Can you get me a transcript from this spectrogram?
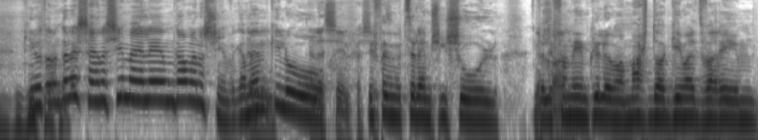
כאילו אתה מגלה שהאנשים האלה הם גם אנשים, וגם הם כאילו... אנשים פשוט. לפעמים יוצא להם שלשול, נכון. ולפעמים כאילו הם ממש דואגים על דברים,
